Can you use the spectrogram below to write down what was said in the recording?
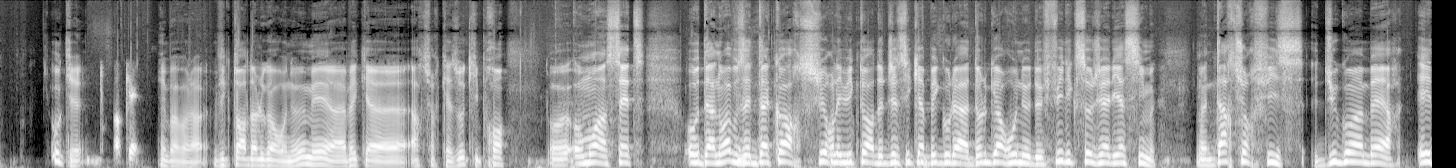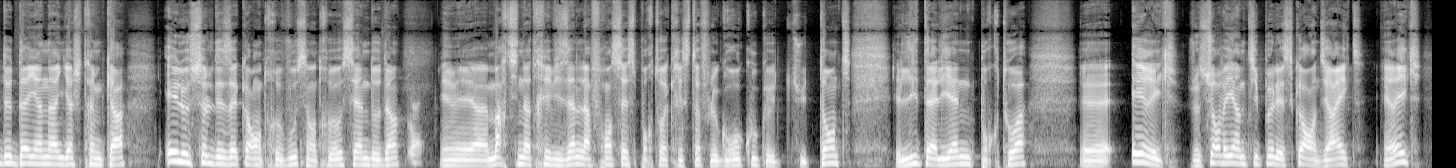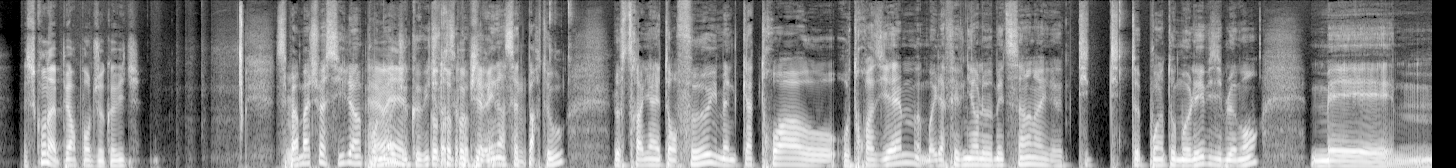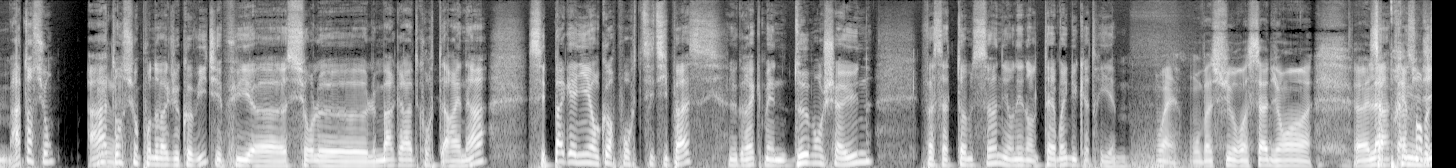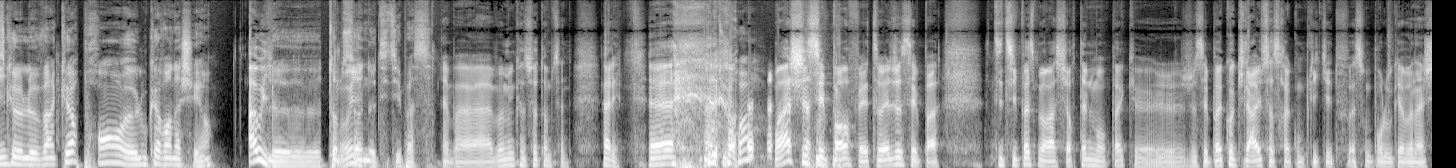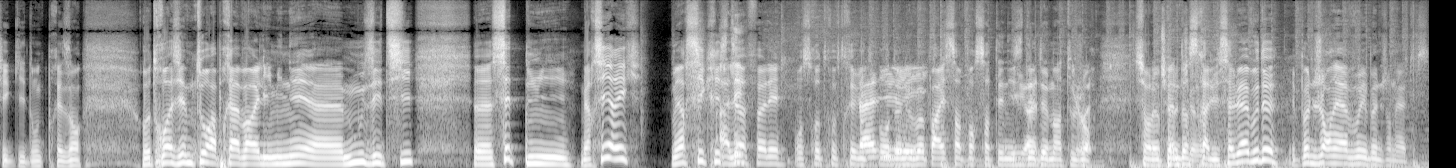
Ok. Ok. Et ben voilà, victoire d'Olga mais euh, avec euh, Arthur Cazot qui prend euh, au moins un set au Danois. Vous êtes d'accord sur les victoires de Jessica Pegula, d'Olga de Félix Auger-Aliassime, d'Arthur Fils, d'Hugo Humbert et de Diana Yashtremka. Et le seul désaccord entre vous, c'est entre Océane Dodin et Martina Trevisan, la française pour toi, Christophe, le gros coup que tu tentes, et l'italienne pour toi, Eric. Je surveille un petit peu les scores en direct. Eric, est-ce qu'on a peur pour Djokovic? C'est pas un match facile hein, pour eh Djokovic contre Popirine, un set partout. L'Australien est en feu, il mène 4-3 au, troisième. Moi, il a fait venir le médecin, là, il a une petite, petite pointe au mollet visiblement. Mais hum, attention, Attention pour Novak Djokovic et puis euh, sur le, le, Margaret Court Arena, c'est pas gagné encore pour Tsitsipas. Le Grec mène deux manches à une face à Thompson et on est dans le tie-break du quatrième. Ouais, on va suivre ça durant euh, l'après-midi. parce que le vainqueur prend euh, Luca Van Haché. Hein. Ah oui. Le Thompson oui. Tsitsipas. Eh bah, vaut mieux que ce soit Thompson. Allez. Euh... Ah, tu crois? Ouais, je sais pas en fait. Ouais, je sais pas. Tsitsipas me rassure tellement pas que je sais pas. Quoi qu'il arrive, ça sera compliqué de toute façon pour Luca Vanaché qui est donc présent au troisième tour après avoir éliminé euh, Mouzetti euh, cette nuit. Merci Eric. Merci Christophe. Allez. on se retrouve très vite pour de nouveaux Paris 100% tennis dès demain toujours sur le Pen d'Australie. Salut à vous deux et bonne journée à vous et bonne journée à tous.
